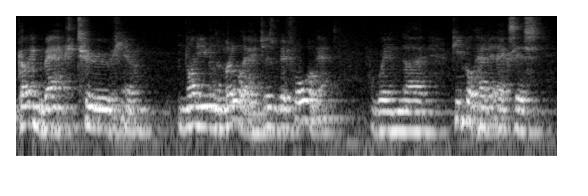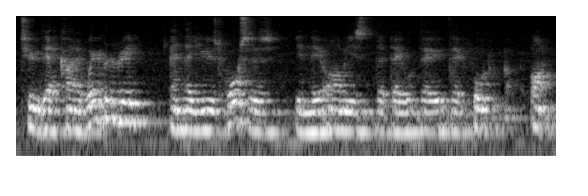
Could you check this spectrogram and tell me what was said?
going back to, you know, not even the Middle Ages, before that, when uh, people had access to that kind of weaponry and they used horses in their armies that they, they, they fought on.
